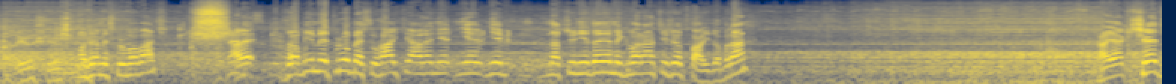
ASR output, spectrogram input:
No już, już. Możemy spróbować? Ale zrobimy próbę, słuchajcie, ale nie, nie, nie, znaczy nie dajemy gwarancji, że odpali, dobra? A jak szedł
